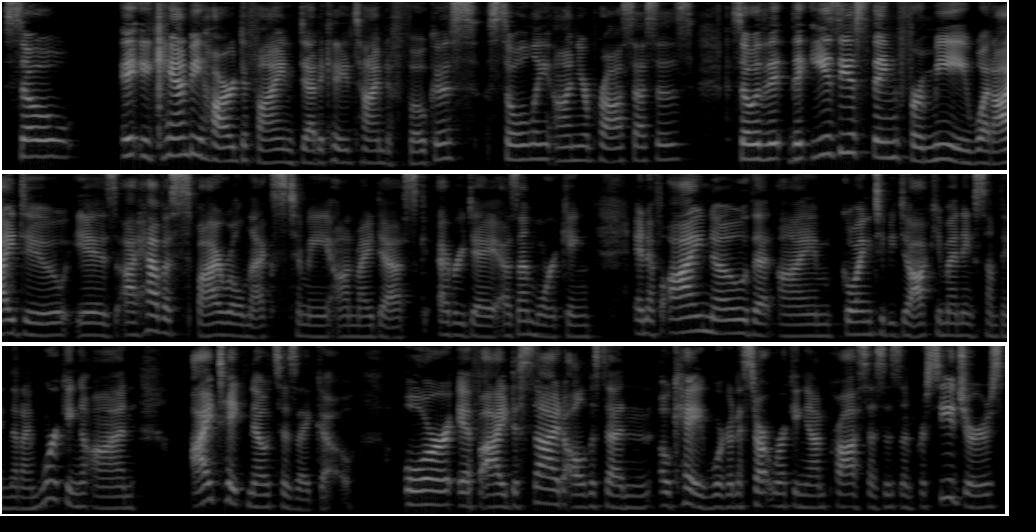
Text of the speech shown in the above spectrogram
So, it, it, can be hard to find dedicated time to focus solely on your processes. So, the, the easiest thing for me, what I do is I have a spiral next to me on my desk every day as I'm working. And if I know that I'm going to be documenting something that I'm working on, I take notes as I go. Or if I decide all of a sudden, okay, we're going to start working on processes and procedures,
